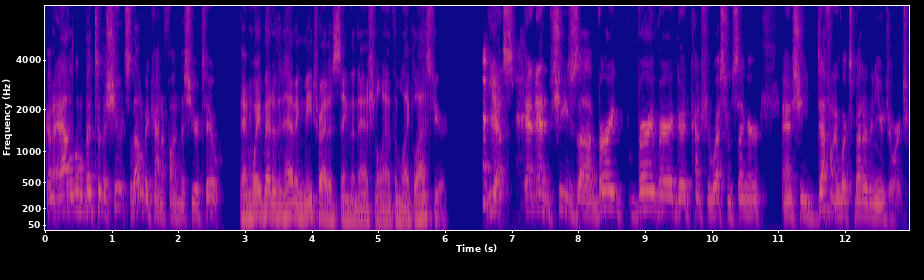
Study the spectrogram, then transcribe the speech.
going to add a little bit to the shoot. So that'll be kind of fun this year too. And way better than having me try to sing the national anthem like last year. Yes, and and she's a very, very, very good country western singer, and she definitely looks better than you, George.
